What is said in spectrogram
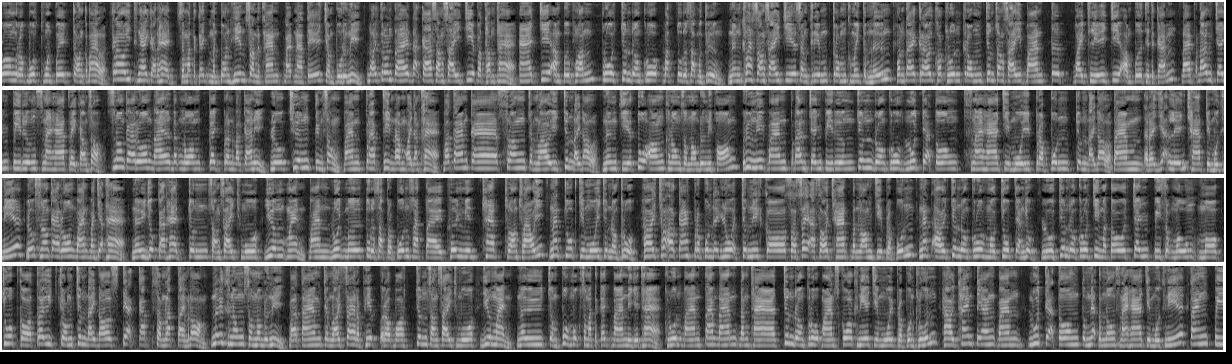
រងរបួសធ្ងន់ពេកត្រង់ក្បាល ក្រោយថ្ងៃកើតហេតុសមត្ថកិច្ចមិនទាន់ហ៊ានសន្និដ្ឋានបែបណាទេចំពោះរឿងនេះដោយគ្រាន់តែដាក់ការសង្ស័យជាបឋមថាអាចជាអំពើប្លន់ព្រោះជនរងគ្រោះបាត់ទូរស័ព្ទមួយគ្រឿងនិងខ្លះសង្ស័យជាសង្គ្រាមក្រុមក្មេងទំនើងប៉ុន្តែក្រោយខកខ្លួនក្រុមជនសង្ស័យបានទៅ បែកធ្លាយជាអំពើធិតកម្មដែលផ្ដើមចេញពីរឿងស្នេហាត្រីកោណសោះស្នងការរងដែលដឹកនាំកិច្ចប្រតិបត្តិការនេះលោកឈឿងគឹមសុងបានប្រាប់ TNM ឲ្យដឹងថាបើតាមការស្រង់ចម្លើយជនដៃដល់នឹងជាតួអង្គក្នុងសំណុំរឿងនេះផងរឿងនេះបានផ្ដើមចេញពីរឿងជនរងគ្រោះលួចតាក់ទងស្នេហាជាមួយប្រពន្ធជនដៃដល់តាមរយៈលេងឆាតជាមួយគ្នា លោកស្នងការរងបានបញ្ជាក់ថានៅយុគកើតហេតុជនសង្ស័យឈ្មោះយឿមម៉ែនបានលួចមើលទូរស័ព្ទប្រពន្ធស្រាប់តែឃើញមានឆាតឆ្លងឆ្លើយណាត់ជួបជាមួយជនរងគ្រោះហើយឆក់ឱកាសប្រពន្ធដេកលក់ជននេះក៏សរសេរអក្សរឆាតបន្លំជាប្រពន្ធណាត់ឲ្យជនរងគ្រោះមកជួបទាំងយប់លុះជនរងគ្រោះជិះម៉ូតូចេញពីស្រុកមោងមកជួបក៏ត្រូវក្រុមជនដៃដល់ស្ទាក់កាប់សម្លាប់តែម្ដង នៅក្នុងសំណុំរឿងនេះបើតាមចម្លើយសារភាពរបស់ forte ជនសង្ស័យឈ្មោះយឿម៉ែននៅចំពោះមុខសមត្ថកិច្ចបាននិយាយថាខ្លួនបានតាមដានដឹងថាជនរងគ្រោះបានស្គាល់គ្នាជាមួយប្រពន្ធខ្លួន ហើយថែមទាំងបានលួចតាក់ទងទំនាក់ទំនងស្នេហាជាមួយគ្នា តាំងពី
